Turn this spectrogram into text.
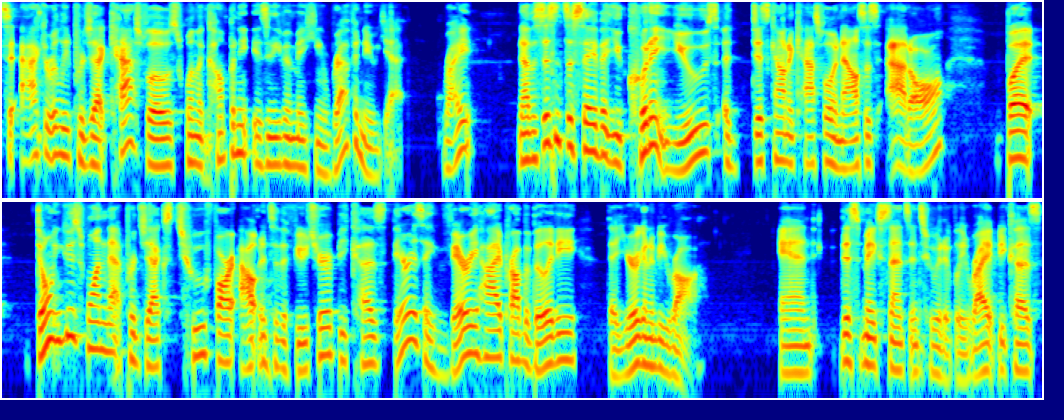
to accurately project cash flows when the company isn't even making revenue yet, right? Now, this isn't to say that you couldn't use a discounted cash flow analysis at all, but don't use one that projects too far out into the future because there is a very high probability that you're going to be wrong. And this makes sense intuitively, right? Because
